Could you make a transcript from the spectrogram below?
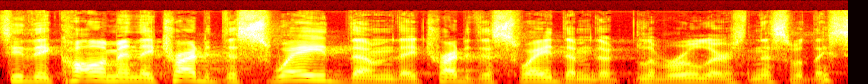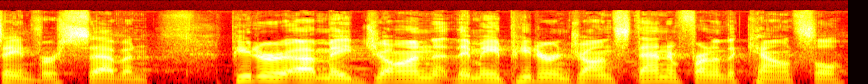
See, they call them in, they try to dissuade them. They try to dissuade them, the, the rulers, and this is what they say in verse 7. Peter uh, made John, they made Peter and John stand in front of the council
